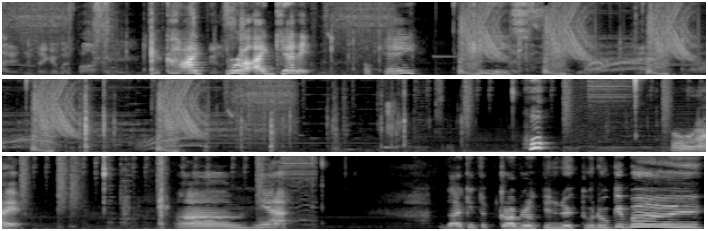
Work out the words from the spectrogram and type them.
didn't think it was possible. Dear God, I, bruh, I get it. Okay? Jeez. Whew. Alright. Um, yeah. Like and subscribe and I'll see you next one. Okay, bye.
